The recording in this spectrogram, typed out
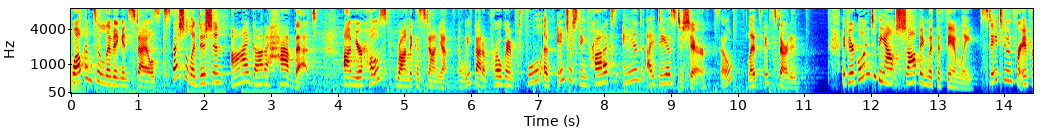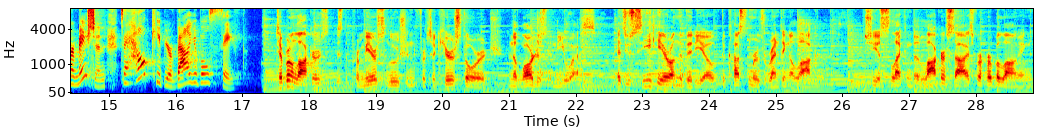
Welcome to Living in Styles, special edition I Gotta Have That. I'm your host, Rhonda Castagna, and we've got a program full of interesting products and ideas to share. So let's get started. If you're going to be out shopping with the family, stay tuned for information to help keep your valuables safe. Tiburon Lockers is the premier solution for secure storage and the largest in the U.S. As you see here on the video, the customer is renting a locker. She is selecting the locker size for her belongings,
